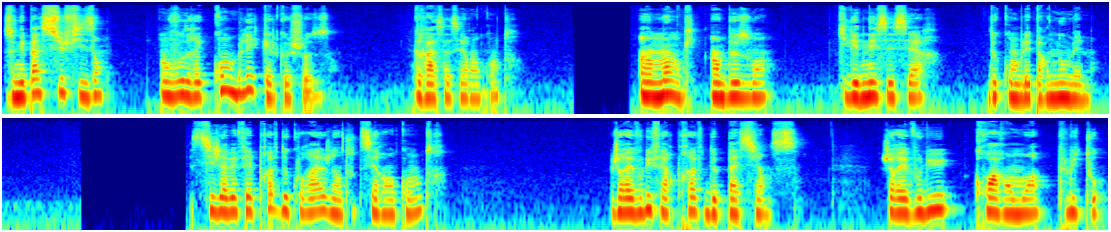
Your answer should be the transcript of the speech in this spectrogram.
Ce n'est pas suffisant. On voudrait combler quelque chose grâce à ces rencontres. Un manque, un besoin qu'il est nécessaire de combler par nous-mêmes. Si j'avais fait preuve de courage dans toutes ces rencontres, j'aurais voulu faire preuve de patience. J'aurais voulu croire en moi plus tôt.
